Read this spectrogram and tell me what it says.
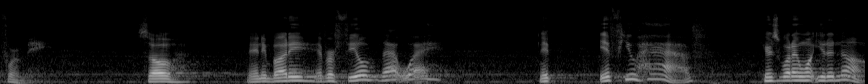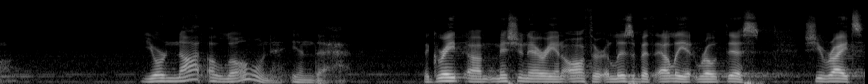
for me. So, anybody ever feel that way? If, if you have, here's what I want you to know you're not alone in that. The great uh, missionary and author Elisabeth Elliot wrote this. She writes,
